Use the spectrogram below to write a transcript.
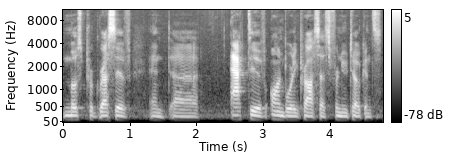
most progressive and uh, active onboarding process for new tokens.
